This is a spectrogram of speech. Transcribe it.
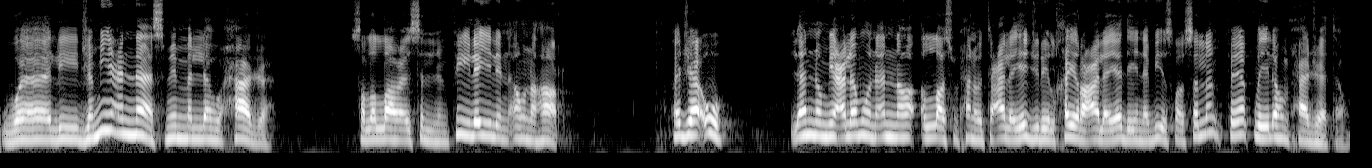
ولجميع الناس ممن له حاجة صلى الله عليه وسلم في ليل أو نهار فجاءوه لأنهم يعلمون أن الله سبحانه وتعالى يجري الخير على يدي النبي صلى الله عليه وسلم فيقضي لهم حاجاتهم.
